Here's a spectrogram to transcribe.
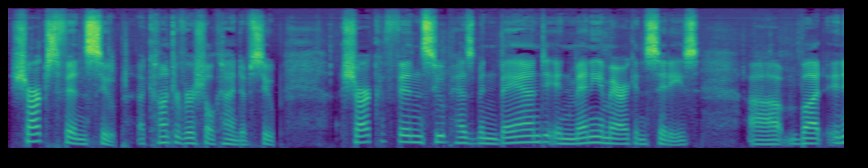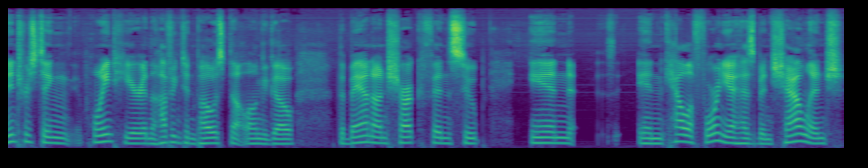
shark's fin soup, a controversial kind of soup. Shark fin soup has been banned in many American cities. Uh, but an interesting point here in the Huffington Post not long ago the ban on shark fin soup in, in California has been challenged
